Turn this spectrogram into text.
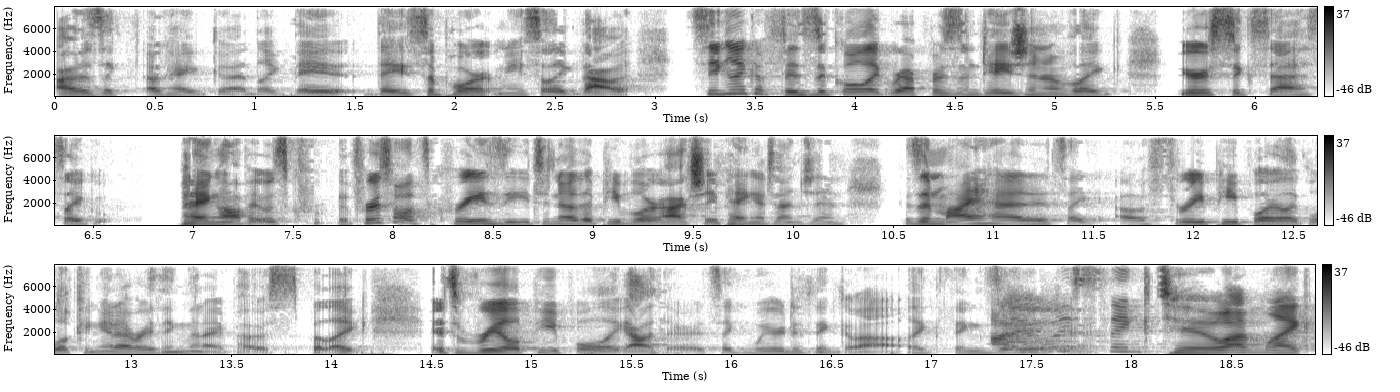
I was like, okay, good. Like they they support me. So like that seeing like a physical like representation of like your success, like paying off. It was cr- first of all, it's crazy to know that people are actually paying attention. Because in my head, it's like oh, three people are like looking at everything that I post, but like it's real people like out there. It's like weird to think about like things. I always think too, I'm like,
